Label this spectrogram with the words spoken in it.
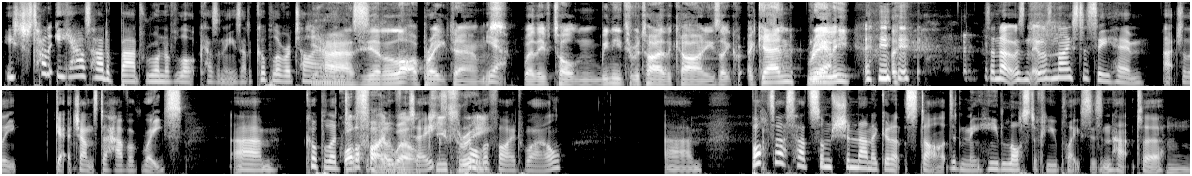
he's just had he has had a bad run of luck, hasn't he? He's had a couple of retirements. He has. He had a lot of breakdowns. Yeah. Where they've told him we need to retire the car, and he's like, again, really? So no, it was it was nice to see him actually get a chance to have a race. Um, couple of Qualified decent well, overtakes, Q3. qualified well. Um, Bottas had some shenanigan at the start, didn't he? He lost a few places and had to Hmm.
